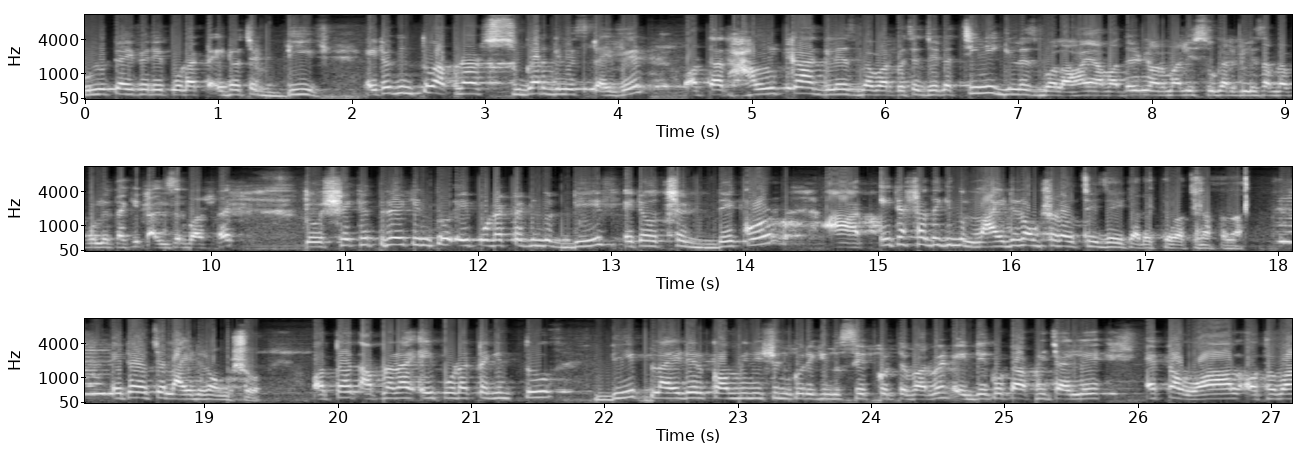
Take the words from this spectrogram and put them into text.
ব্লু টাইপের এই প্রোডাক্টটা এটা হচ্ছে ডিপ এটা কিন্তু আপনার সুগার গ্লেজ টাইপের অর্থাৎ হালকা গ্লেজ ব্যবহার করছে, যেটা চিনি গ্লেজ বলা হয় আমাদের। নরমালি সুগার গ্লেজ আমরা বলে থাকি টাইলসের ভাষায় তো সেক্ষেত্রে কিন্তু এই প্রোডাক্টটা কিন্তু ডিপ এটা হচ্ছে ডেকোর আর এটার সাথে কিন্তু লাইটের অংশটা হচ্ছে যে এটা দেখতে পাচ্ছেন আপনারা। এটা হচ্ছে লাইটের অংশ। অর্থাৎ আপনারা এই প্রোডাক্টটা কিন্তু ডিপ লাইটের কম্বিনেশন করে কিন্তু সেট করতে পারবেন। এই ডেকোটা আপনি চাইলে একটা ওয়াল অথবা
